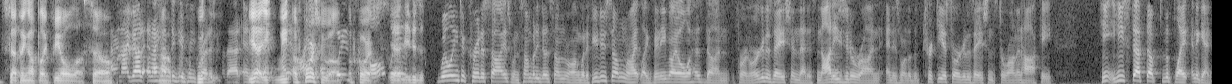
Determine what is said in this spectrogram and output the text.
stepping up like Viola. So and I got and I have to give him credit we, for that. And yeah, again, we I, of course I we will, of course. Yeah, he does. Willing to criticize when somebody does something wrong, but if you do something right, like Vinny Viola has done for an organization that is not easy to run and is one of the trickiest organizations to run in hockey he, he stepped up to the plate. And again,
